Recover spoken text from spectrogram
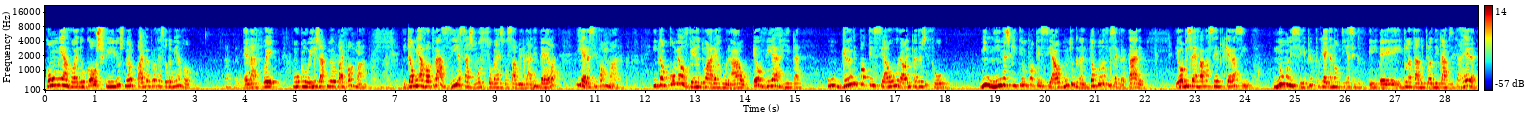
como minha avó educou os filhos, meu pai foi professor da minha avó. Tá Ela foi concluir já com meu pai formado. Então minha avó trazia essas moças sob a responsabilidade dela e elas se formaram. Então, como eu venho de uma área rural, eu vi a Rita um grande potencial rural em Pedras de Fogo. Meninas que tinham um potencial muito grande. Então, quando eu fui secretária, eu observava sempre que era assim. No município, porque ainda não tinha sido é, implantado o plano de cargos e carreira,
